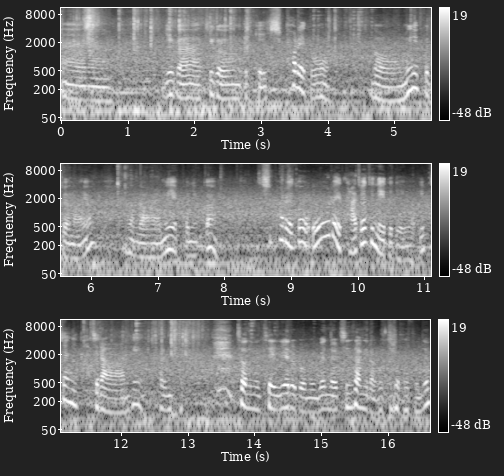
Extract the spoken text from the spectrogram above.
음, 얘가 지금 이렇게 18에도 너무 예쁘잖아요. 너무 예쁘니까 18에도 오래 다져진 애들이에요. 입장이 가지런해요. 그런데 저는 제 얘를 보면 맨날 진상이라고 그러거든요.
